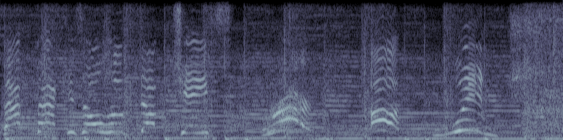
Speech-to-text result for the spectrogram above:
Backpack is all hooked up, Chase. Roar! Up, winch.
